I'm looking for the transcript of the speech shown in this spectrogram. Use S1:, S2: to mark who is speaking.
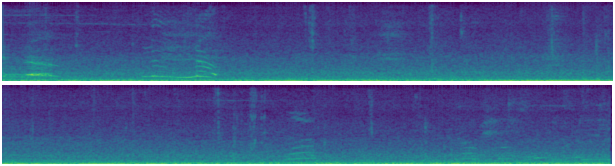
S1: Yeah.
